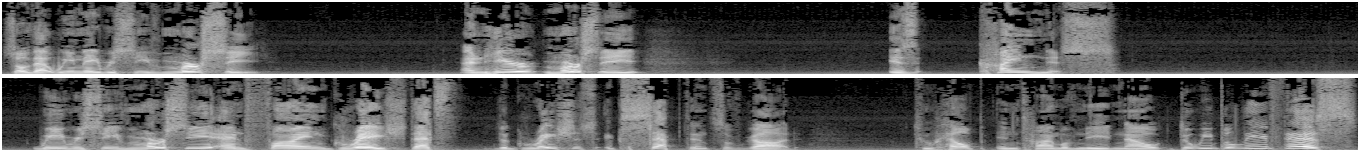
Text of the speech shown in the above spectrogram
so that we may receive mercy. And here, mercy is kindness. We receive mercy and find grace. That's the gracious acceptance of God to help in time of need. Now, do we believe this?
